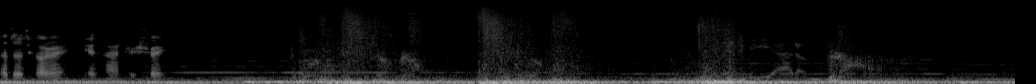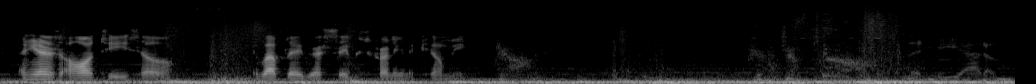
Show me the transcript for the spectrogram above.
That's what it's called, right? Yeah, counter strike. And he has ulti, so if I play aggressive, he's probably gonna kill me. Let me at 'em.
